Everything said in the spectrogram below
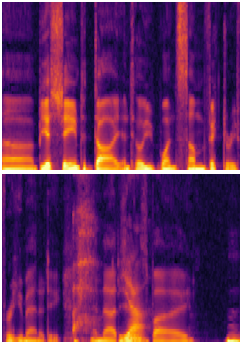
Uh, be ashamed to die until you've won some victory for humanity. and that is yeah. by. hmm,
